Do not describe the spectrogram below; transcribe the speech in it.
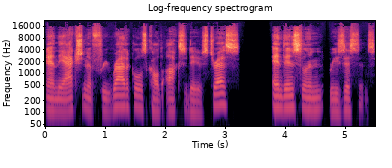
and the action of free radicals called oxidative stress and insulin resistance.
